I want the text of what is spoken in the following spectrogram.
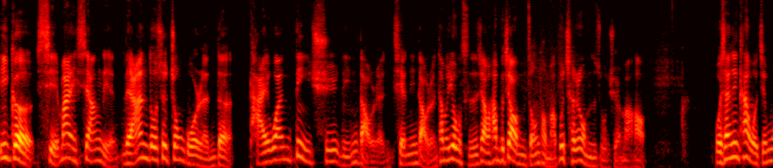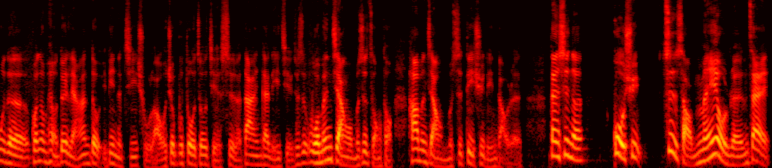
一个血脉相连、两岸都是中国人的台湾地区领导人、前领导人。他们用词是这样，他不叫我们总统嘛，不承认我们的主权嘛，哈。我相信看我节目的观众朋友对两岸都有一定的基础了，我就不多做解释了。大家应该理解，就是我们讲我们是总统，他们讲我们是地区领导人。但是呢，过去至少没有人在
